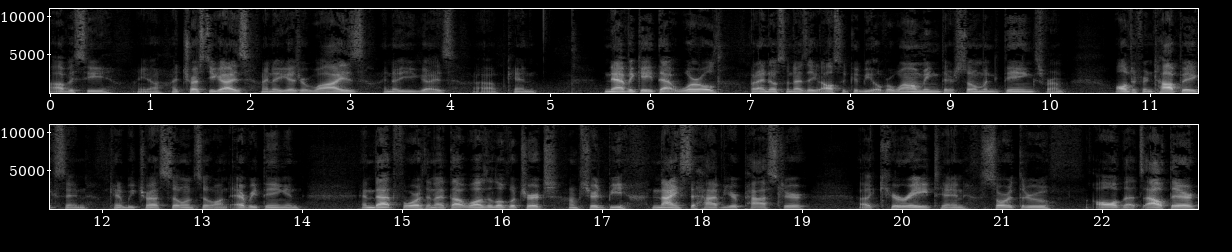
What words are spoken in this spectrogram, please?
Obviously you know i trust you guys. I know you guys are wise. I know you guys uh, can navigate that world but i know sometimes it also could be overwhelming. There's so many things from all different topics and can we trust so and so on everything and and that forth. And i thought well as a local church i'm sure it'd be nice to have your pastor uh, curate and sort through all that's out there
